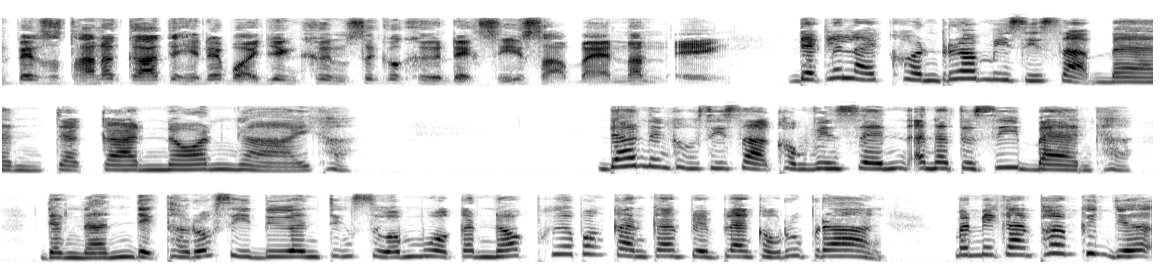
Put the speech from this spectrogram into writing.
ันเป็นสถานการณ์ที่เห็นได้บ่อยยิ่งขึ้น ซึ่งก็คือเด็กศีรษะแบนนั่นเอง เด็กหลายๆคนเริ่มมีศีรษะแบนจากการนอนหงายค่ะ ด้านหนึ่งของศีรษะของวินเซนต์อนาตูซี่แบนค่ะ ดังนั้นเด็กทารกสี่เดือนจึงสวมหมวกกันน็อกเพื่อป้องกันการเปลี่ยนแปลงของรูปร่าง มันมีการเพิ่มขึ้นเยอะ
